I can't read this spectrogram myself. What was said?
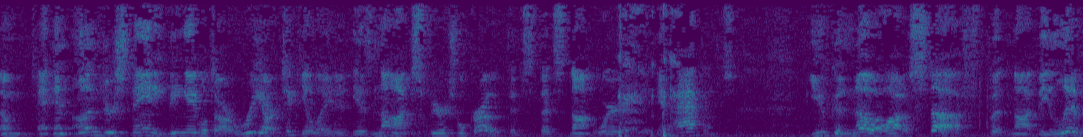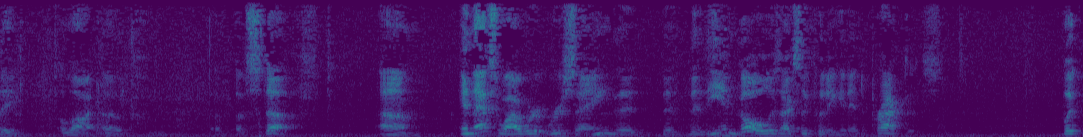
um, and, and understanding, being able to re-articulate it, is not spiritual growth. That's that's not where it, it happens. You can know a lot of stuff, but not be living a lot of of, of stuff. Um, and that's why we're we're saying that, that that the end goal is actually putting it into practice. But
